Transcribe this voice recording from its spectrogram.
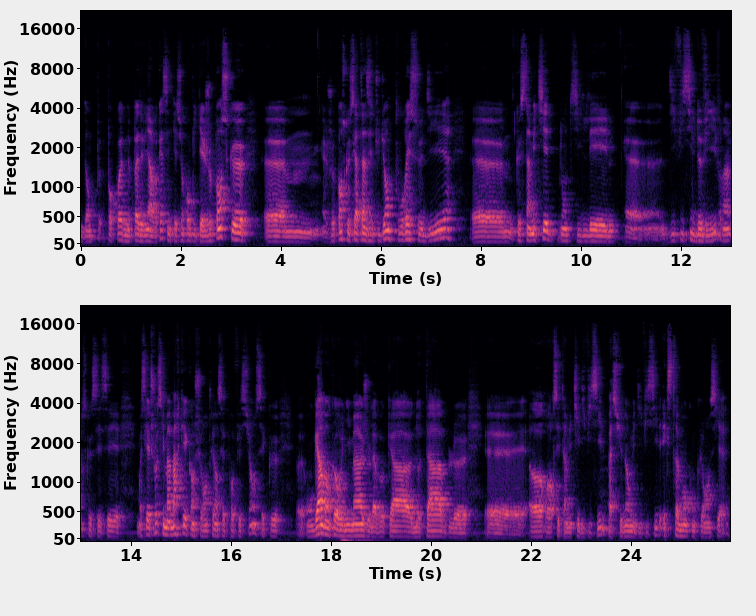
donc pourquoi ne pas devenir avocat C'est une question compliquée. Je pense que euh, je pense que certains étudiants pourraient se dire euh, que c'est un métier dont il est euh, difficile de vivre, hein, parce que c'est, moi c'est quelque chose qui m'a marqué quand je suis rentré dans cette profession, c'est que euh, on garde encore une image de l'avocat notable. Euh, or, or c'est un métier difficile, passionnant mais difficile, extrêmement concurrentiel.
